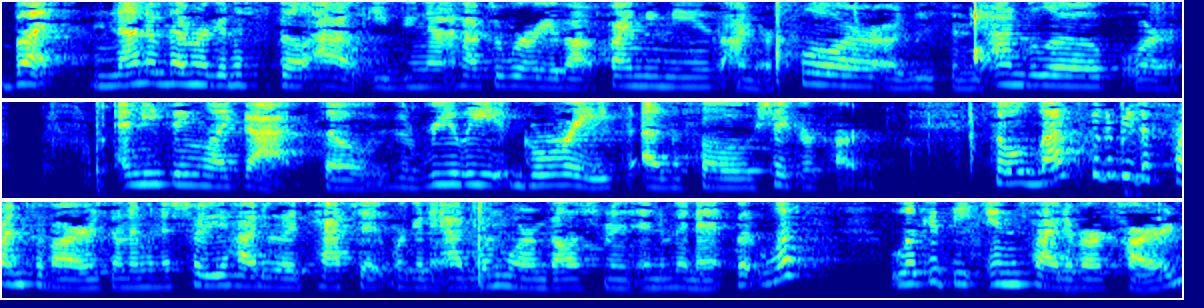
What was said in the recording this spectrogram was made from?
but none of them are gonna spill out. You do not have to worry about finding these on your floor or loose in the envelope or anything like that. So it's really great as a faux shaker card. So that's gonna be the front of ours, and I'm gonna show you how to attach it. We're gonna add one more embellishment in a minute, but let's look at the inside of our card.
